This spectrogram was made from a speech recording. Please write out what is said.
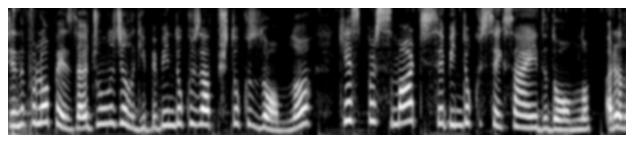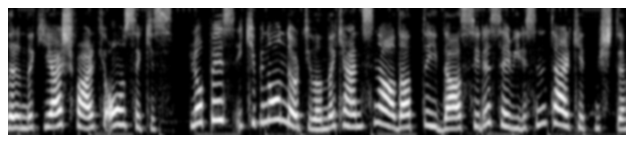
Jennifer Lopez de Acun Ilıcalı gibi 1969 doğumlu, Casper Smart ise 1987 doğumlu. Aralarındaki yaş farkı 18. Lopez 2014 yılında kendisini aldattığı iddiasıyla sevgilisini terk etmişti.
